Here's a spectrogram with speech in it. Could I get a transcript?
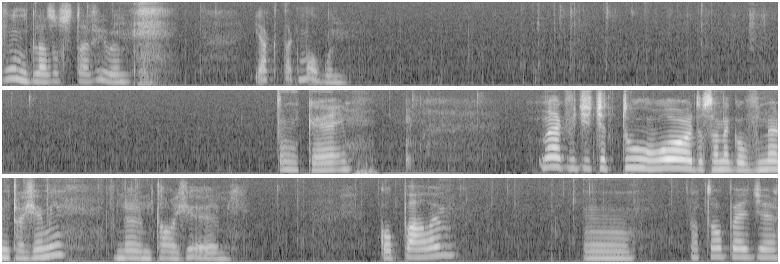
Wungla zostawiłem. Jak tak mogłem? Okej. No jak widzicie tu, oj, do samego wnętrza ziemi. Wnętrza ziemi. Kopałem. Mm, a to będzie...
